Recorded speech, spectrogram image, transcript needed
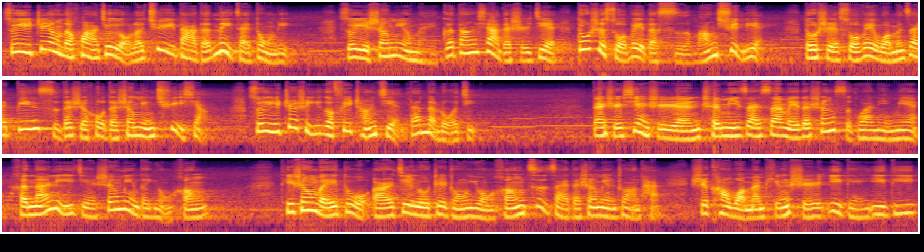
所以这样的话，就有了巨大的内在动力。所以，生命每个当下的实践，都是所谓的死亡训练，都是所谓我们在濒死的时候的生命去向。所以，这是一个非常简单的逻辑。但是，现实人沉迷在三维的生死观里面，很难理解生命的永恒。提升维度而进入这种永恒自在的生命状态，是靠我们平时一点一滴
